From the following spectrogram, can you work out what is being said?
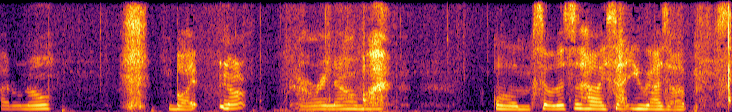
I don't know. But not, not right now, but um so this is how I set you guys up. So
